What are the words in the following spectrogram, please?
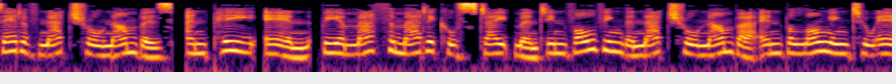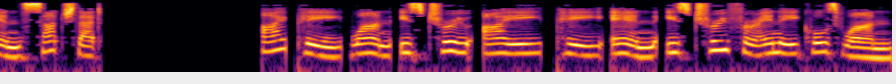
set of natural numbers, and p n be a mathematical statement involving the natural number n belonging to n such that i p 1 is true, i.e., p n is true for n equals 1.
